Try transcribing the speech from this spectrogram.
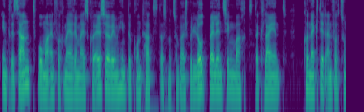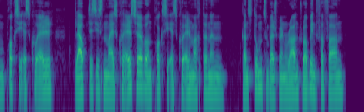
interessant, wo man einfach mehrere MySQL-Server im Hintergrund hat, dass man zum Beispiel Load Balancing macht. Der Client connected einfach zum Proxy SQL, glaubt, es ist ein MySQL-Server und Proxy SQL macht dann ein ganz dumm, zum Beispiel ein Round-Robin-Verfahren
